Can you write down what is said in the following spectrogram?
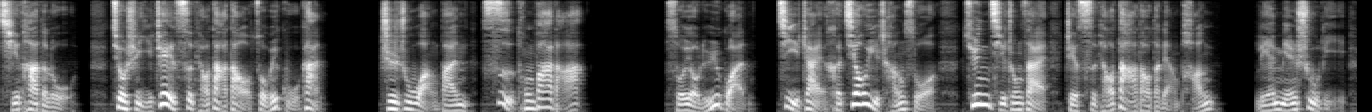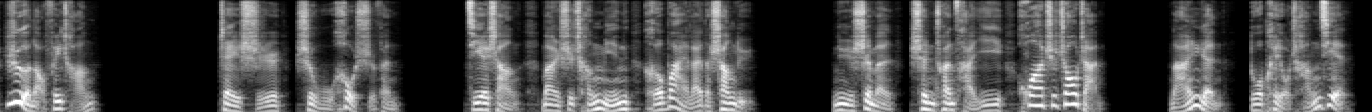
其他的路就是以这四条大道作为骨干，蜘蛛网般四通八达。所有旅馆、寄债和交易场所均集中在这四条大道的两旁，连绵数里，热闹非常。这时是午后时分。街上满是城民和外来的商旅，女士们身穿彩衣，花枝招展；男人多配有长剑，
